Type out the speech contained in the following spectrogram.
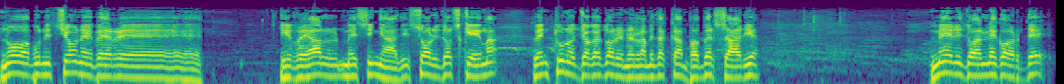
Nuova punizione per eh, il Real Messignati solito schema 21 giocatori nella metà campo avversaria merito alle corde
